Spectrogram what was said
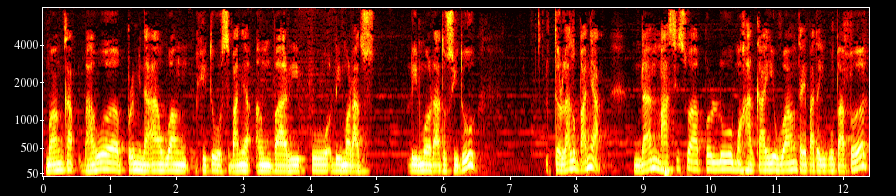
menganggap bahawa permintaan wang itu sebanyak 4,500 itu terlalu banyak dan mahasiswa perlu menghargai wang daripada ibu bapa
